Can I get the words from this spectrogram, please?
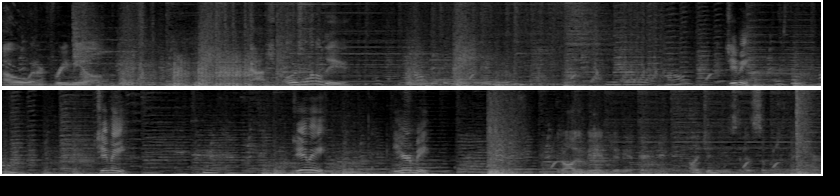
Oh, and a free meal. Gosh. Oh, there's Waddle-Dee. Oh, look Jimmy. Can you hear me? They're all gonna be named Jimmy apparently. I like Jimmy's and so much of a nature.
